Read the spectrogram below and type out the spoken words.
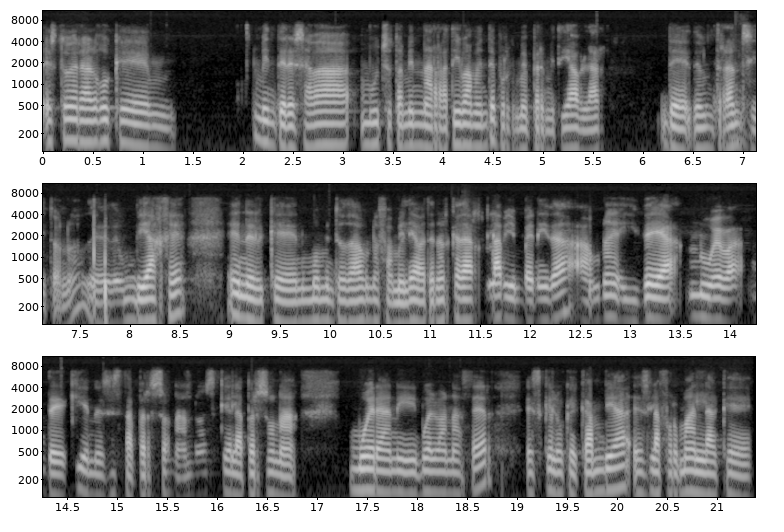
esto era algo que me interesaba mucho también narrativamente porque me permitía hablar de, un tránsito, ¿no? De, de un viaje en el que en un momento dado una familia va a tener que dar la bienvenida a una idea nueva de quién es esta persona. No es que la persona muera ni vuelva a nacer, es que lo que cambia es la forma en la que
